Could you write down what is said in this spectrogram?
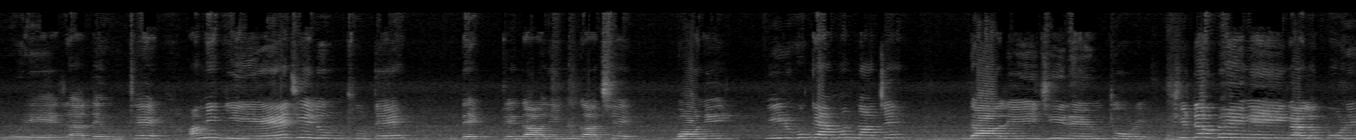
হয়ে রাতে উঠে, আমি গিয়েছিলুম ছুটে। দেখতে ডালিম গাছে, বনে ফিরবো কেমন নাচে। ডালে ঝিরেম চড়ে, সেটা ভেঙেই গেল পড়ে।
